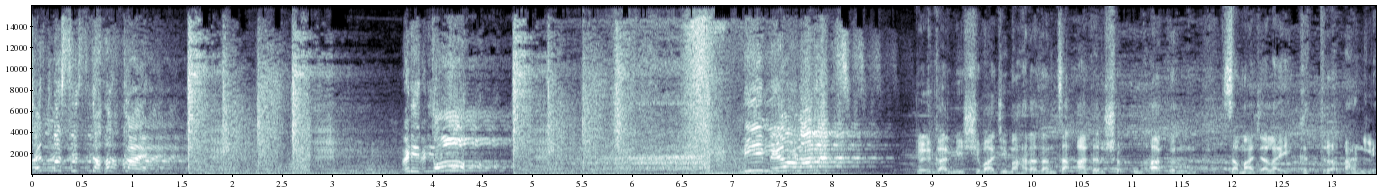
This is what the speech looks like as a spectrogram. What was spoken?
जन्मसिद्ध हक्क आहे. आणि तो मी मिळवणारच. टिळकांनी शिवाजी महाराजांचा आदर्श उभा करून समाजाला एकत्र आणले.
